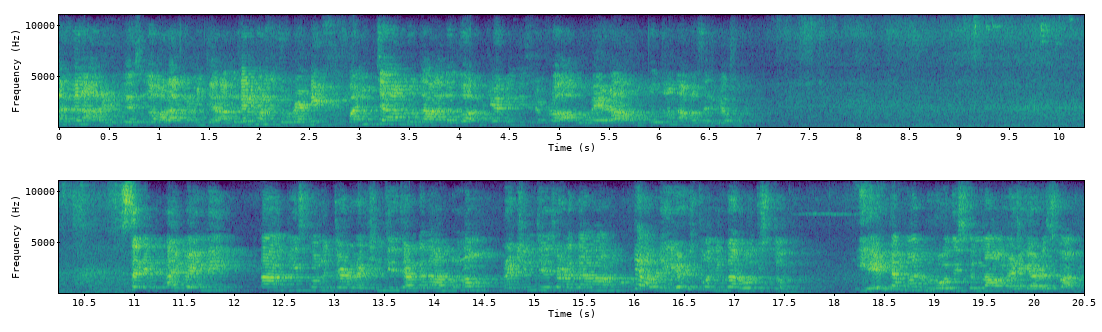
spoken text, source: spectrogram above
అందుకని ఆ రెండు ప్లేస్లో వాళ్ళు ఆక్రమించారు. అందుకని మనం చూడండి పంచామృతాలతో అభిషేకం చేసినప్పుడు ఆవు పేడ ఆవు మూత్రం కంపల్సరిగా ఉంటుంది సరే అయిపోయింది. ఆ, తీసుకొని వచ్చాడు రక్షణ చేశాడు కదా అనుకున్నాం. రక్షణ చేశాడు కదా రోధిస్తున్నావు అని అడిగాడు స్వామి.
